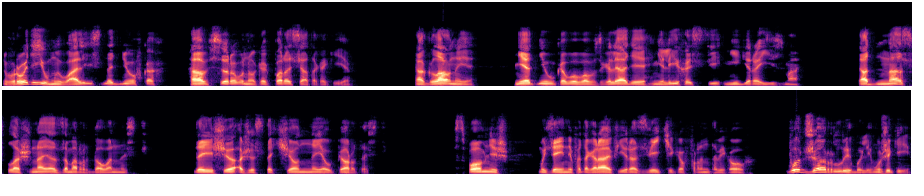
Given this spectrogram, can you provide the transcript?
Вроде и умывались на дневках, а все равно, как поросята какие. А главное, нет ни у кого во взгляде ни лихости, ни героизма. Одна сплошная замордованность, да еще ожесточенная упертость. Вспомнишь музейные фотографии разведчиков-фронтовиков? Вот же орлы были, мужики.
